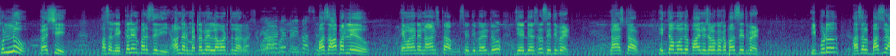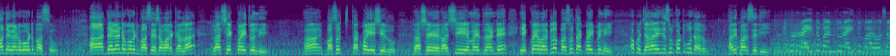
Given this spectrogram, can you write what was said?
ఫుల్ రష్. అసలు ఎక్కలేని పరిస్థితి. అందరు మెట్ల మీద నిలబడుతున్నారు. బస్ ఆపట్లేదు. ఏమనంటే non stop. Siddipet to JBS to Siddipet. Non stop. ఇంతకుముందు పది నిమిషాలకు ఒక బస్ సిద్దిపేట. ఇప్పుడు అసలు బస్సు అర్ధ గంటకు ఒకటి బస్సు. ఆ అర్ధ గంటకు ఒకటి బస్సు వేసే వరకల్లా రష్ ఎక్కువ అవుతుంది బస్సులు తక్కువ చేసిర్రు. రష్ రష్ ఏమవుతుందంటే ఎక్కువ వరకులో బస్సులు తక్కువ అయిపోయినాయి అప్పుడు జనాలు ఏం చేసుకుని కొట్టుకుంటారు. అది పరిస్థితి. ఇప్పుడు రైతు బంధు రైతు భరోసా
